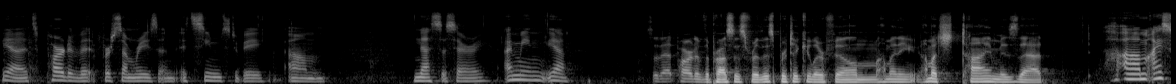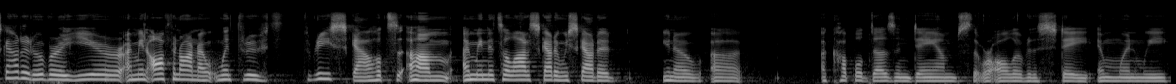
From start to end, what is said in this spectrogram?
yeah, it's part of it for some reason. It seems to be um, necessary. I mean, yeah. So that part of the process for this particular film, how many, how much time is that? Um, I scouted over a year. I mean, off and on. I went through three scouts. Um, I mean, it's a lot of scouting. We scouted, you know, uh, a couple dozen dams that were all over the state, and when we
